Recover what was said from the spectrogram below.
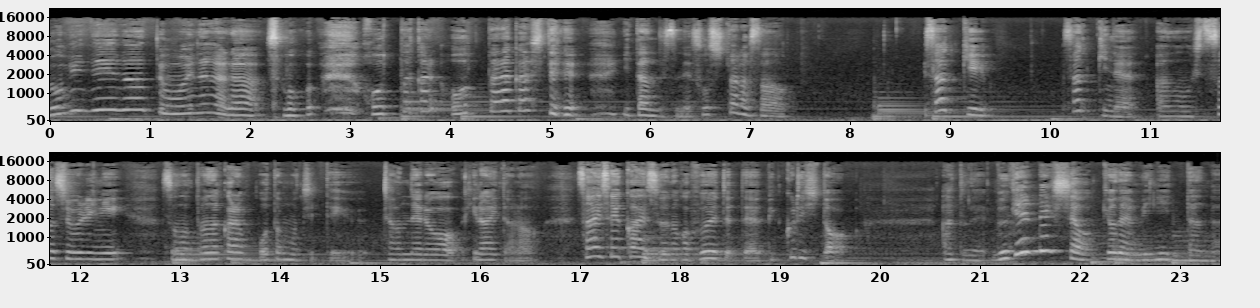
伸び ねえなって思いながらそうほったかほったらかしていたんですね。そしたらささっきさっきねあの久しぶりにその田中らぼたもちっていうチャンネルを開いたら再生回数なんか増えててびっくりした。あとね無限列車を去年見に行ったんだ。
